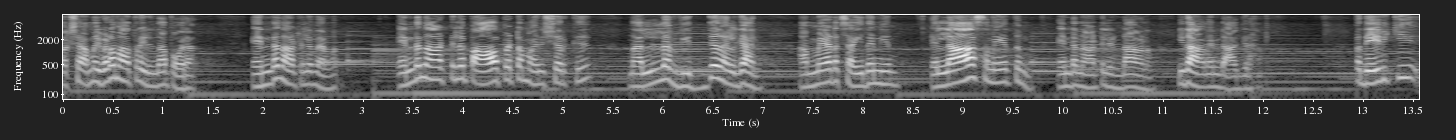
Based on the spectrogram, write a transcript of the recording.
പക്ഷെ അമ്മ ഇവിടെ മാത്രം ഇരുന്നാൽ പോരാ. എന്റെ നാട്ടിലും വരണം. എന്റെ നാട്ടിലെ പാവപ്പെട്ട മനുഷ്യർക്ക് നല്ല വിദ്യ നൽകാൻ അമ്മയുടെ ചൈതന്യം എല്ലാ സമയത്തും എന്റെ നാട്ടിൽ ഉണ്ടാവണം ഇതാണ് എന്റെ ആഗ്രഹം. അപ്പം ദേവിക്ക്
